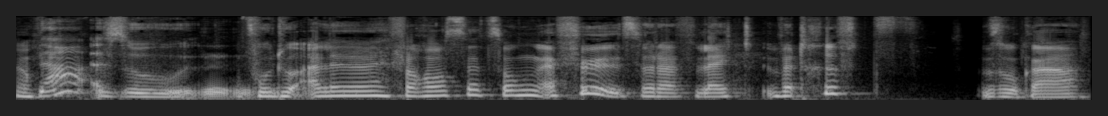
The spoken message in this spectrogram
Na, also wo du alle Voraussetzungen erfüllst oder vielleicht übertrifft sogar.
